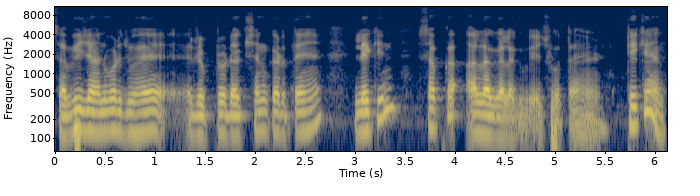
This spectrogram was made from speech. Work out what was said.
सभी जानवर जो है रिप्रोडक्शन करते हैं, लेकिन सबका अलग अलग वेज होता है। ठीक है?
